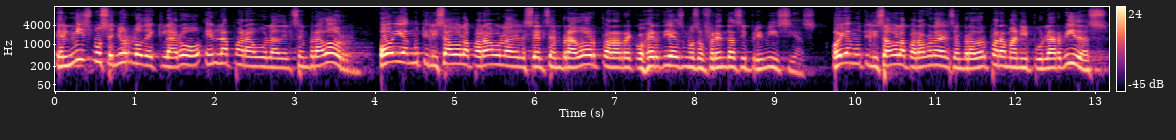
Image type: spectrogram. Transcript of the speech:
El mismo Señor lo declaró en la parábola del sembrador. Hoy han utilizado la parábola del, sembrador para recoger diezmos, ofrendas y primicias. Hoy han utilizado la parábola del sembrador para manipular vidas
